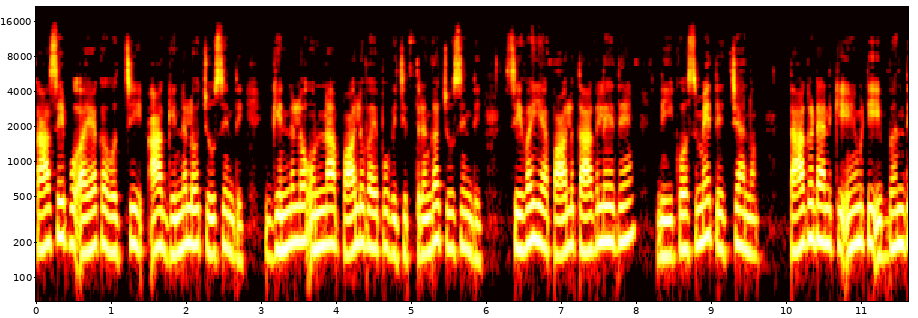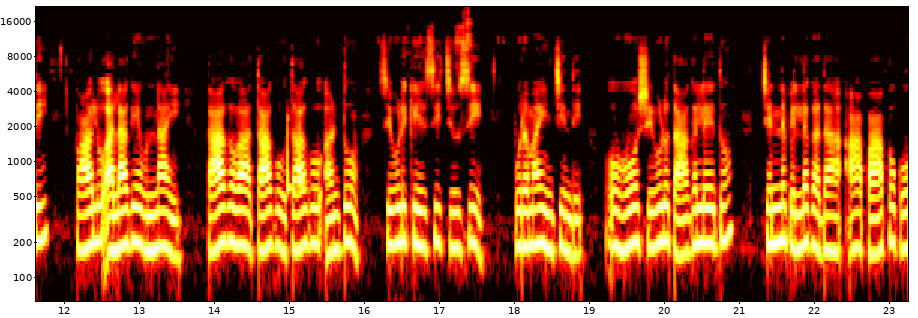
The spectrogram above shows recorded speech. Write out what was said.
కాసేపు అయ్యాక వచ్చి ఆ గిన్నెలో చూసింది. గిన్నెలో ఉన్న పాలు వైపు విచిత్రంగా చూసింది. శివయ్య పాలు తాగలేదే? నీకోసమే తెచ్చాను. తాగడానికి ఏమిటి ఇబ్బంది? పాలు అలాగే ఉన్నాయి. తాగవా? తాగు తాగు అంటూ శివుడికేసి చూసి పురమాయించింది. ఓహో శివుడు తాగలేదు? చిన్న పిల్ల కదా. ఆ పాపకు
